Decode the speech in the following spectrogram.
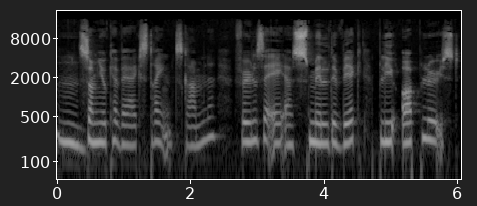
mm. som jo kan være ekstremt skræmmende. Følelse af at smelte væk, blive opløst,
